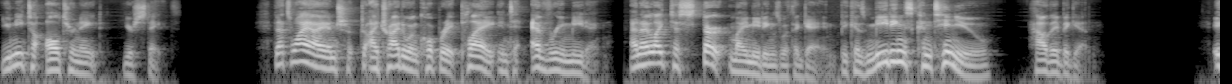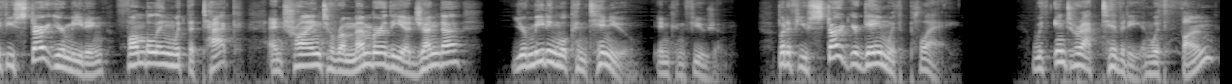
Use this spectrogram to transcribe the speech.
you need to alternate your states. That's why I, I try to incorporate play into every meeting. And I like to start my meetings with a game, because meetings continue how they begin. If you start your meeting fumbling with the tech and trying to remember the agenda, your meeting will continue in confusion. But if you start your game with play, with interactivity and with fun,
